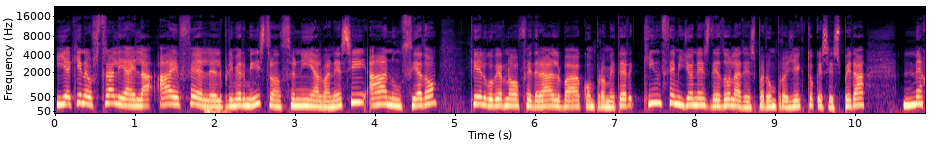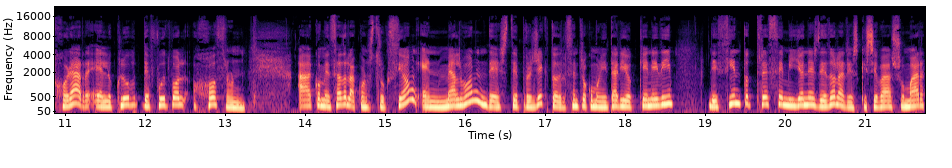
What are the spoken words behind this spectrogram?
Y aquí en Australia, en la AFL, el primer ministro Anthony Albanese ha anunciado que el Gobierno federal va a comprometer 15 millones de dólares para un proyecto que se espera mejorar el club de fútbol Hawthorne. Ha comenzado la construcción en Melbourne de este proyecto del Centro Comunitario Kennedy de 113 millones de dólares que se va a sumar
